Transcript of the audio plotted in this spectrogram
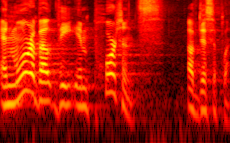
and more about the importance of discipline.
